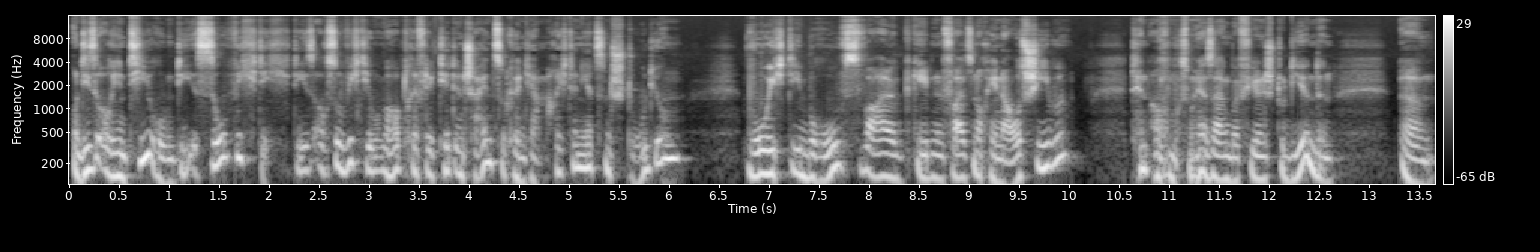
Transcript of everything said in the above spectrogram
Und diese Orientierung, die ist so wichtig, die ist auch so wichtig, um überhaupt reflektiert entscheiden zu können, ja, mache ich denn jetzt ein Studium, wo ich die Berufswahl gegebenenfalls noch hinausschiebe? Denn auch, muss man ja sagen, bei vielen Studierenden ähm,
